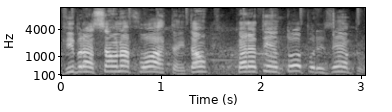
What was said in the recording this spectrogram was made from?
vibração na porta. Então, o cara tentou, por exemplo,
